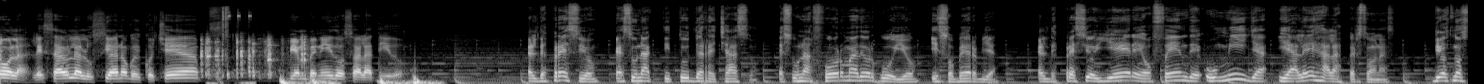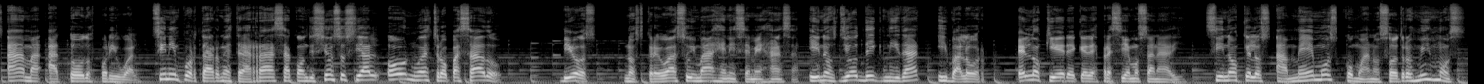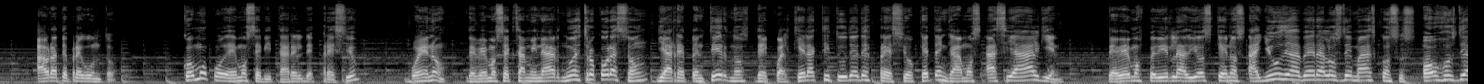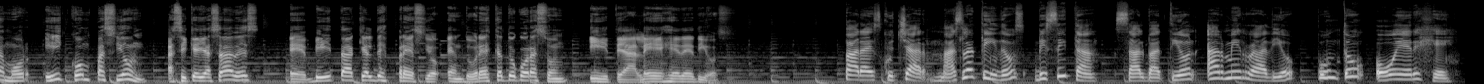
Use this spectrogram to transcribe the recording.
Hola, les habla Luciano Goicochea. Bienvenidos a Latido. El desprecio es una actitud de rechazo, es una forma de orgullo y soberbia. El desprecio hiere, ofende, humilla y aleja a las personas. Dios nos ama a todos por igual, sin importar nuestra raza, condición social o nuestro pasado. Dios nos creó a su imagen y semejanza y nos dio dignidad y valor. Él no quiere que despreciemos a nadie, sino que los amemos como a nosotros mismos. Ahora te pregunto, ¿cómo podemos evitar el desprecio? Bueno, debemos examinar nuestro corazón y arrepentirnos de cualquier actitud de desprecio que tengamos hacia alguien. Debemos pedirle a Dios que nos ayude a ver a los demás con sus ojos de amor y compasión. Así que ya sabes, evita que el desprecio endurezca tu corazón y te aleje de Dios. Para escuchar más latidos, visita salvationarmyradio.org.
